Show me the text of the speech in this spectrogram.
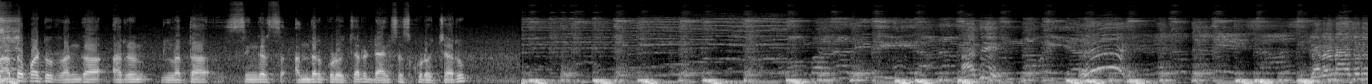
నాతో పాటు రంగా అరుణ్ లత సింగర్స్ అందరు కూడా వచ్చారు డాన్సర్స్ కూడా వచ్చారు. అది. గణనాథుడు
